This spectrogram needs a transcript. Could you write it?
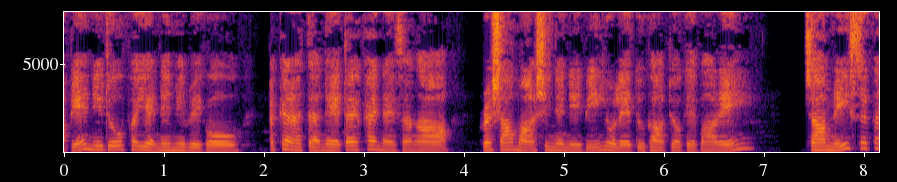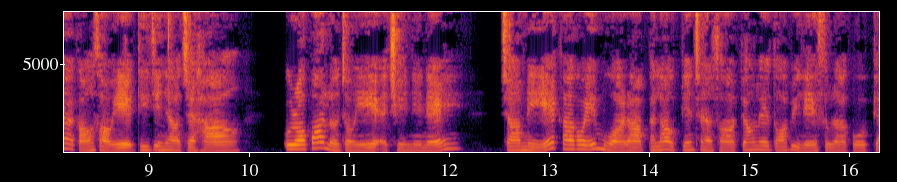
အပြင်နေတိုးဖွဲ့ရဲ့နေမြေတွေကိုအကန့်အသတ်နဲ့တိုက်ခိုက်နိုင်စွမ်းကရုရှားမှာရှိနေနေပြီလို့လည်းသူကပြောခဲ့ပါတယ်။ဂျာမနီစစ်ဘက်ကောင်ဆောင်ရဲ့ဒီကြေညာချက်ဟာဥရောပလုံခြုံရေးရဲ့အခြေအနေနဲ့ဂျာမနီရဲ့ကာကွယ်ရေးမူဝါဒဘလောက်ပြင်းထန်စွာပြောင်းလဲသွားပြီလဲဆိုတာကိုပြ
